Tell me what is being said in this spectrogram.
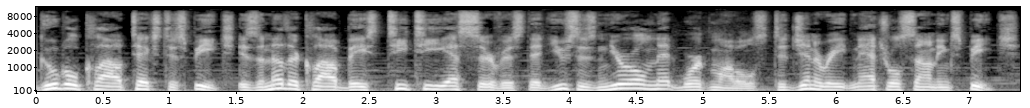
Google Cloud Text-to-Speech is another cloud-based TTS service that uses neural network models to generate natural sounding speech.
